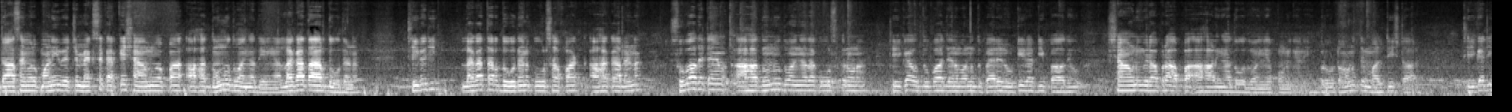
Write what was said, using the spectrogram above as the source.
10 ml ਪਾਣੀ ਵਿੱਚ ਮਿਕਸ ਕਰਕੇ ਸ਼ਾਮ ਨੂੰ ਆਪਾਂ ਆਹ ਦੋਨੋਂ ਦਵਾਈਆਂ ਦੇਣੀਆਂ, ਲਗਾਤਾਰ 2 ਦਿਨ, ਠੀਕ ਹੈ ਜੀ? ਲਗਾਤਾਰ 2 ਦਿਨ ਕੋਰਸ ਆਪਾਂ ਆਹ ਕਰ ਲੈਣਾ, ਸਵੇਰ ਦੇ ਟਾਈਮ ਆਹ ਦੋਨੋਂ ਦਵਾਈਆਂ ਦਾ ਕੋਰਸ ਕਰਾਉਣਾ, ਠੀਕ ਹੈ? ਉਸ ਤੋਂ ਬਾਅਦ ਜਾਨਵਰ ਨੂੰ ਦੁਪਹਿਰੇ ਰੋਟੀ ਰਾਟੀ ਪਾ ਦਿਓ, ਸ਼ਾਮ ਨੂੰ ਮੇਰਾ ਭਰਾ ਆਪਾਂ ਆਹ ਵਾਲੀਆਂ ਦੋ ਦਵਾਈਆਂ ਪਾਉਣੀਆਂ ਨੇ ਬਰੋਟਾਉਨ ਤੇ ਮਲਟੀ ਸਟਾਰ ਠੀਕ ਹੈ ਜੀ?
